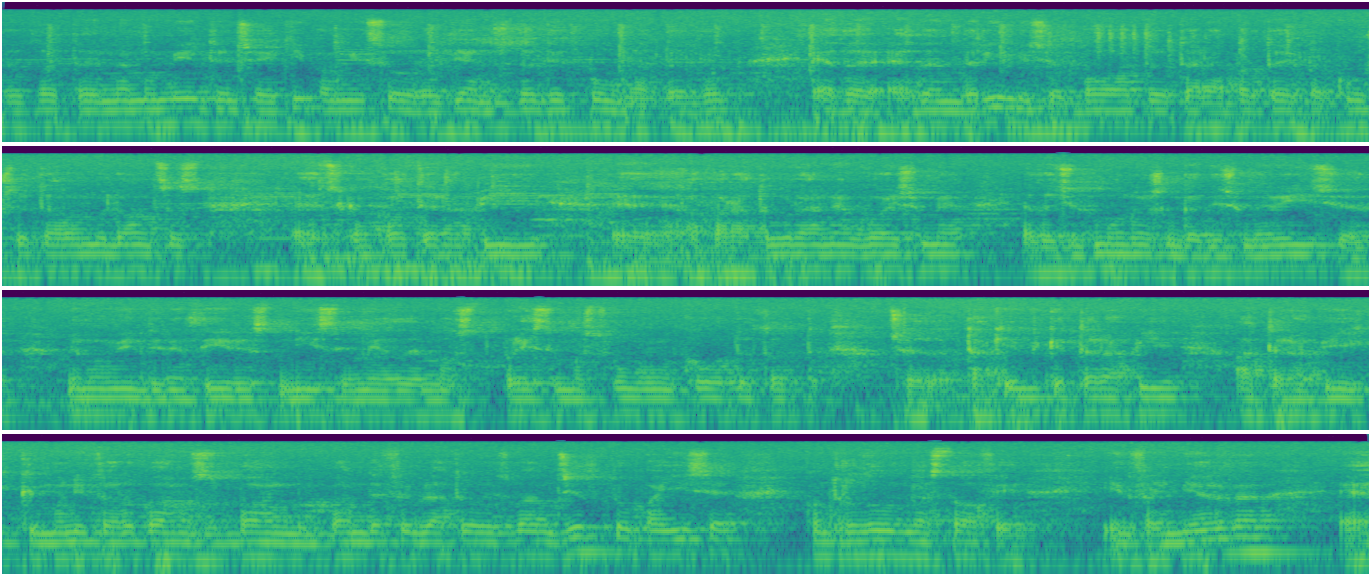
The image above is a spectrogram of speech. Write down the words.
do të thotë në momentin që ekipa mjekësore vjen çdo ditë punë në të vërë, edhe, edhe ndërimi që bëhat do të thotë raporton për kushtet e ambulancës, e çka ka terapi, e aparatura e nevojshme, edhe gjithmonë është në gatishmëri që Në momentin e thirrjes nisemi edhe mos të presim mos të humbim kohë do të thotë që ta kemi këtë terapi, atë terapi, ky monitor bën, s'bën, bën defibrilatori, s'bën, gjithë këto pajisje kontrollohen nga stafi i infermierëve e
